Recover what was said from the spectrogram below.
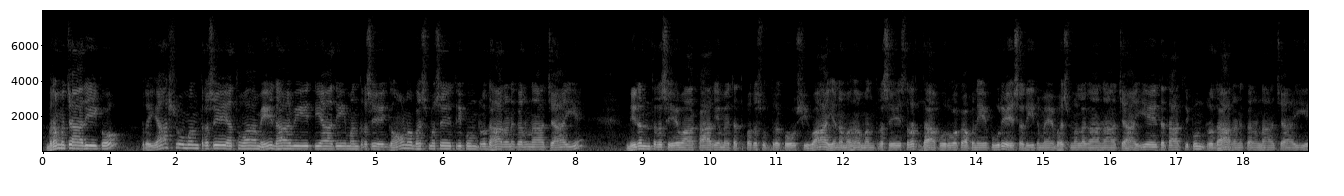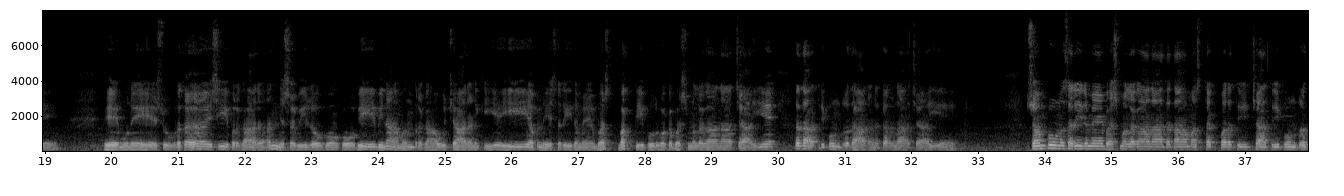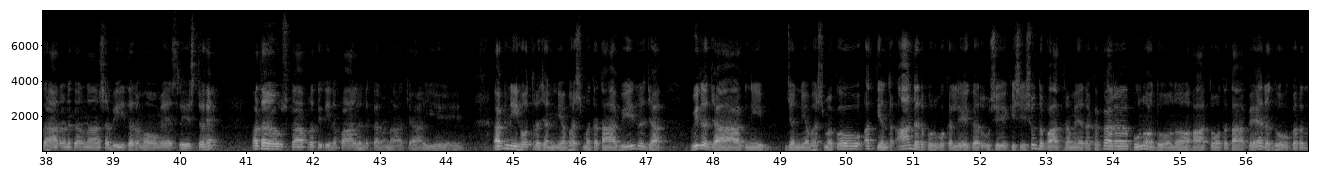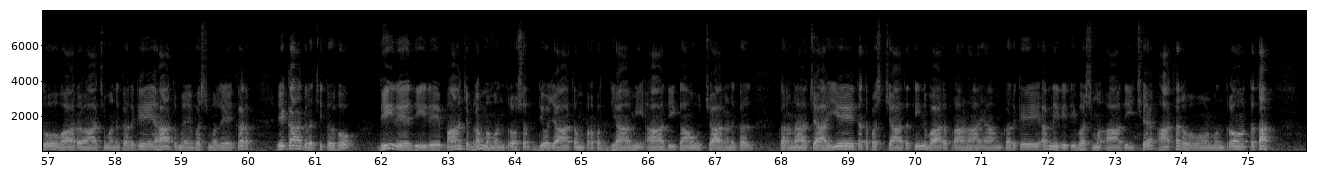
ब्रह्मचारी को त्रयाशु मंत्र से अथवा मेधावी इत्यादि मंत्र से गौण भस्म से त्रिपुंड धारण करना चाहिए। निरंतर सेवा कार्य में तत्पर शूद्र को शिवाय नमः मंत्र से श्रद्धा पूर्वक अपने पूरे शरीर में भस्म लगाना चाहिए तथा त्रिपुंड धारण करना चाहिए। हे मुने, हे सुव्रत, इसी प्रकार अन्य सभी लोगों को भी बिना मंत्र का उच्चारण किए ही अपने शरीर में भक्ति पूर्वक भस्म लगाना चाहिए तथा त्रिपुंड धारण करना चाहिए। संपूर्ण शरीर में भस्म लगाना तथा मस्तक पर तीक्षा त्रिपुंड धारण करना सभी धर्मों में श्रेष्ठ है, अतः उसका प्रतिदिन पालन करना चाहिए। अग्निहोत्र जन्य भस्म तथा वीरजा, विरजाग्नि जन्य भस्म को अत्यंत आदर पूर्वक लेकर उसे किसी शुद्ध पात्र में रखकर पुनः दोनों हाथों तथा पैर धोकर दो बार आचमन करके हाथ में भस्म लेकर एकाग्रचित हो, धीरे धीरे पाँच ब्रह्म मंत्रों, सद्योजातम प्रपद्यामी आदि का उच्चारण कर, करना चाहिए। तत्पश्चात तीन बार प्राणायाम करके अग्निरीति भस्म आदि छह आथर्व मंत्रों तथा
